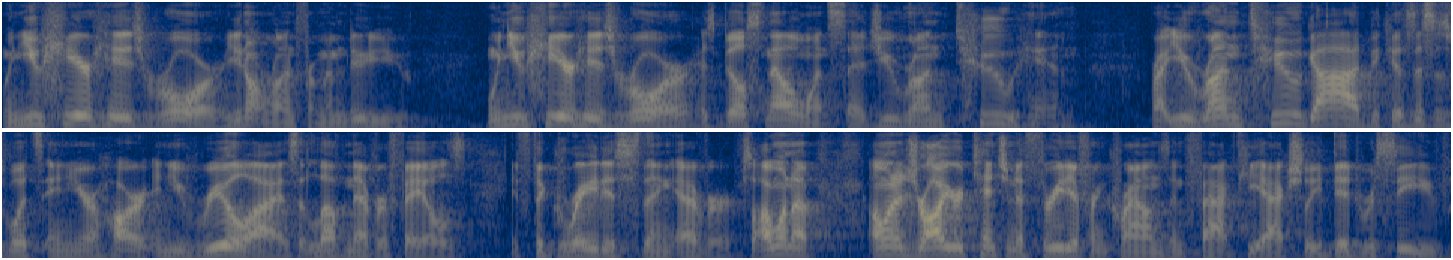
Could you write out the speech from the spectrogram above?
When you hear his roar, you don't run from him, do you? When you hear his roar, as Bill Snell once said, you run to him, right? You run to God because this is what's in your heart, and you realize that love never fails. It's the greatest thing ever. So I want to I want to draw your attention to three different crowns, in fact, he actually did receive.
